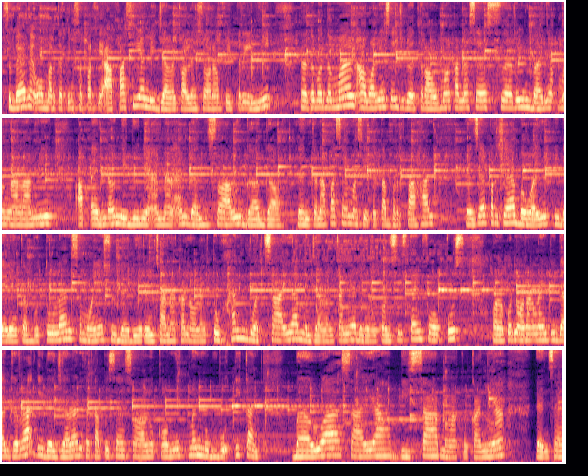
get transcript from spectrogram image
sebenarnya network marketing seperti apa sih yang dijalankan oleh seorang Fitri ini. Nah teman-teman awalnya saya juga trauma karena saya sering banyak mengalami and down di dunia MLM dan selalu gagal. Dan kenapa saya masih tetap bertahan? Dan saya percaya bahwa ini tidak yang kebetulan semuanya sudah direncanakan oleh Tuhan buat saya menjalankannya dengan konsisten fokus. Walaupun orang lain tidak gerak tidak jalan tetapi saya selalu komitmen membuktikan bahwa saya bisa melakukannya. Dan saya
